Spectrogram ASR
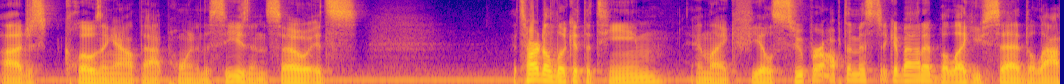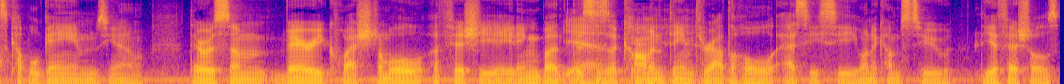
uh, just closing out that point of the season. So it's it's hard to look at the team and like feel super optimistic about it. But like you said, the last couple games, you know, there was some very questionable officiating, but yeah, this is a common yeah, theme throughout the whole SEC when it comes to the officials.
